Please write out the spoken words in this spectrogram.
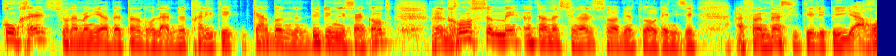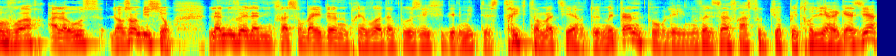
concrets sur la manière d'atteindre la neutralité carbone dès 2050. Un grand sommet international international sera bientôt organisé afin d'inciter les pays à revoir à la hausse leurs ambitions. La nouvelle administration Biden prévoit d'imposer des limites strictes en matière de méthane pour les nouvelles infrastructures pétrolières et gazières.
